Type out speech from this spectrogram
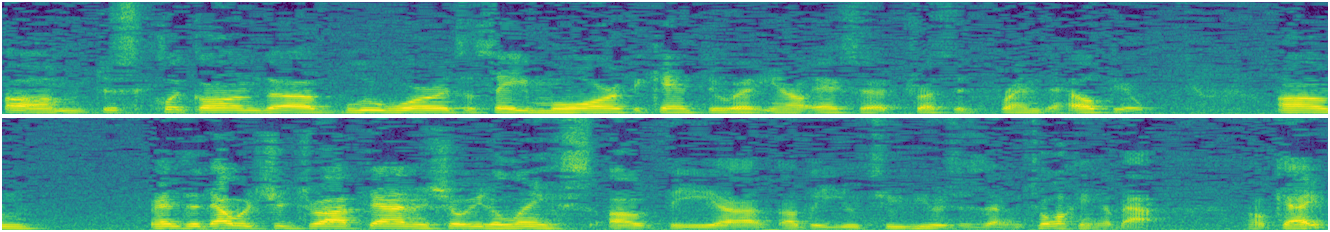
Um, just click on the blue words to say more. If you can't do it, you know, ask a trusted friend to help you. Um, and that would should drop down and show you the links of the uh, of the YouTube users that I'm talking about. Okay.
